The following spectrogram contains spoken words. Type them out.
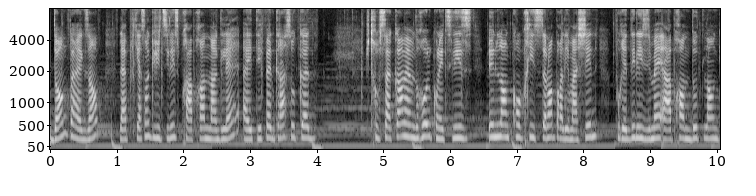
Donc, par exemple, l'application que j'utilise pour apprendre l'anglais a été faite grâce au code. Je trouve ça quand même drôle qu'on utilise une langue comprise seulement par les machines pour aider les humains à apprendre d'autres langues.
